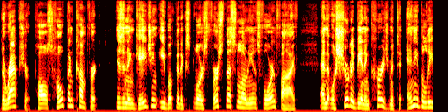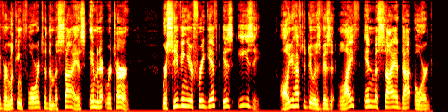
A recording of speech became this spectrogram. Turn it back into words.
The Rapture, Paul's Hope and Comfort, is an engaging ebook that explores 1 Thessalonians 4 and 5 and that will surely be an encouragement to any believer looking forward to the Messiah's imminent return. Receiving your free gift is easy. All you have to do is visit lifeinmessiah.org,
